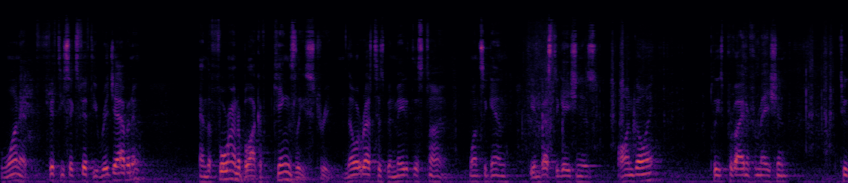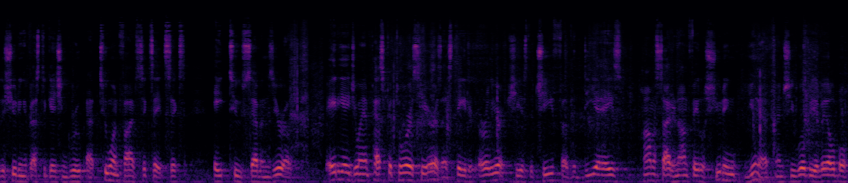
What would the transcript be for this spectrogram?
one at 5650 Ridge Avenue and the 400 block of Kingsley Street. No arrest has been made at this time. Once again, the investigation is ongoing. Please provide information to the Shooting Investigation Group at 215-686-8270. ADA Joanne Pescatore is here, as I stated earlier. She is the chief of the DA's Homicide and Non-Fatal Shooting Unit, and she will be available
